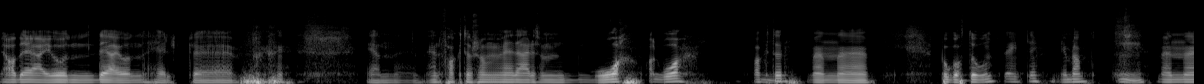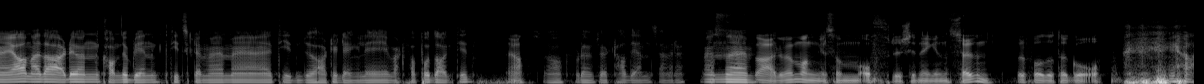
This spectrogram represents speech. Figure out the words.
Ja, det er jo, det er jo en helt en, en faktor som det er liksom må gå faktor. Men uh, på godt og vondt, egentlig, iblant. Mm. Men uh, ja, nei, da det en, kan det jo bli en tidsklemme med tiden du har tilgjengelig, i hvert fall på dagtid. Ja. Så får du eventuelt ha det igjen senere. Men eh, så er det vel mange som ofrer sin egen søvn for å få det til å gå opp. ja,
